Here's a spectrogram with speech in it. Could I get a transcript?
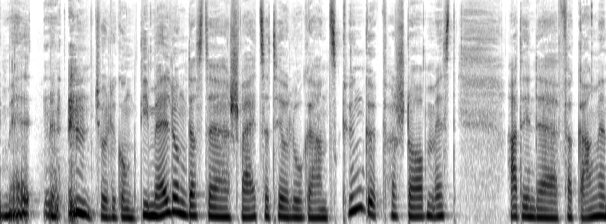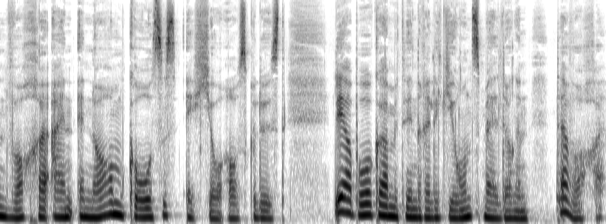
Die, Mel Entschuldigung, die Meldung, dass der Schweizer Theologe Hans Künge verstorben ist, hat in der vergangenen Woche ein enorm großes Echo ausgelöst. Lea Burger mit den Religionsmeldungen der Woche.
